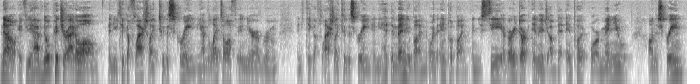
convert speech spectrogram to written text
Now, if you have no picture at all and you take a flashlight to the screen, you have the lights off in your room, and you take a flashlight to the screen and you hit the menu button or the input button and you see a very dark image of the input or menu on the screen,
